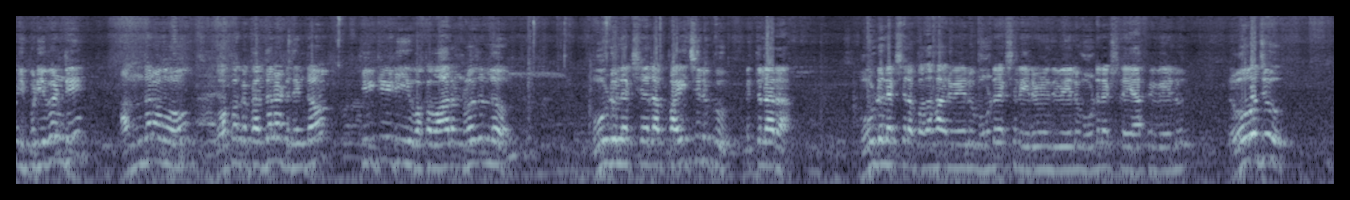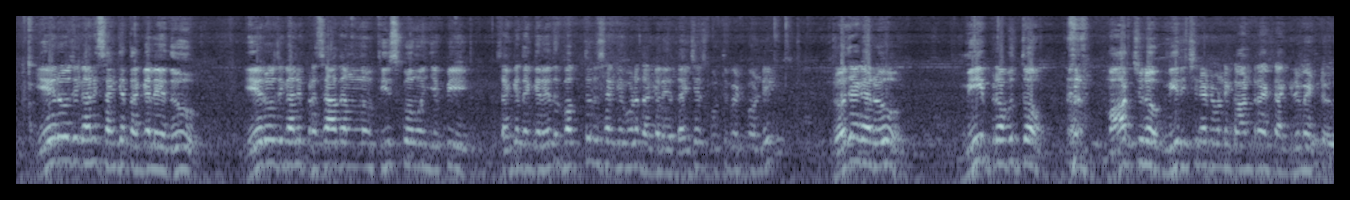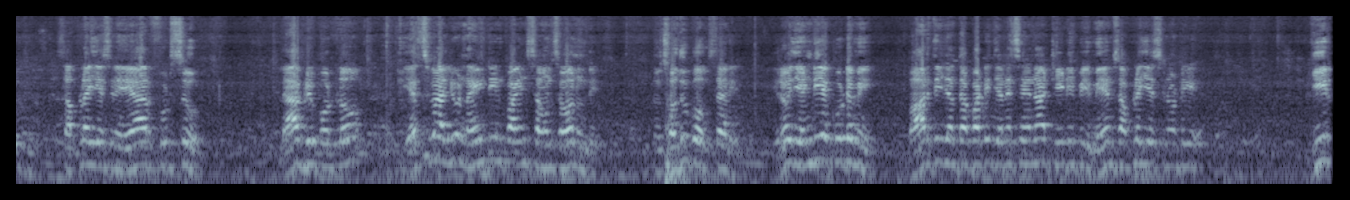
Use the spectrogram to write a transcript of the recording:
ఇప్పుడు ఇవ్వండి. అందరము ఒక్కొక్క పెద్ద లడ్డు తింటాం. టీటీడీ ఒక వారం రోజుల్లో మూడు లక్షల పైచిలుకు మిత్రులారా మూడు లక్షల పదహారు వేలు మూడు లక్షల ఇరవై ఎనిమిది వేలు మూడు లక్షల యాభై వేలు. రోజు ఏ రోజు కానీ సంఖ్య తగ్గలేదు. ఏ రోజు కానీ ప్రసాదాలను తీసుకోమని చెప్పి సంఖ్య తగ్గలేదు. భక్తుల సంఖ్య కూడా తగ్గలేదు. దయచేసి గుర్తుపెట్టుకోండి. రోజా గారు మీ ప్రభుత్వం మార్చిలో మీరు ఇచ్చినటువంటి కాంట్రాక్ట్ అగ్రిమెంట్ సప్లై చేసిన ఏఆర్ ఫుడ్స్ ల్యాబ్ రిపోర్ట్లో S value nineteen point seven seven ఉంది. నువ్వు చదువుకో ఒకసారి. ఈరోజు ఎన్డీఏ కూటమి భారతీయ జనతా పార్టీ జనసేన టీడీపీ మేము సప్లై చేసినటువంటి গির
